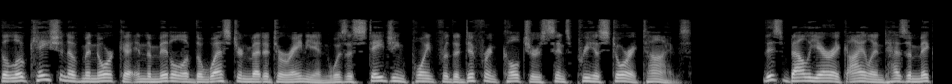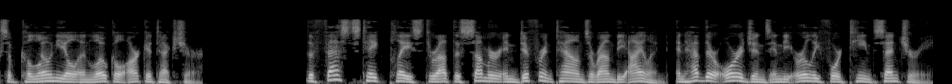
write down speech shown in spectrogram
The location of Minorca in the middle of the western Mediterranean was a staging point for the different cultures since prehistoric times. This Balearic island has a mix of colonial and local architecture. The fests take place throughout the summer in different towns around the island, and have their origins in the early 14th century.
